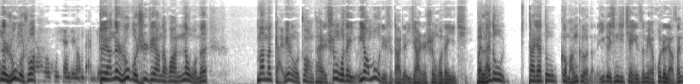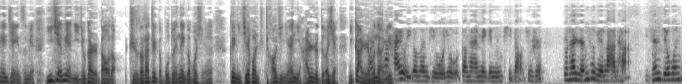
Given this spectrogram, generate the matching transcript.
那如果说和户县这种感觉，对啊，那如果是这样的话，那我们慢慢改变这种状态，生活在要目的是大家一家人生活在一起，本来都大家都各忙各的，一个星期见一次面或者两三天见一次面，一见面你就开始叨叨。指责他这个不对那个不行，跟你结婚好几年你还是这德行，你干什么呢？他还有一个问题，我就刚才还没跟您提到，就是就是他人特别邋遢。以前结婚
